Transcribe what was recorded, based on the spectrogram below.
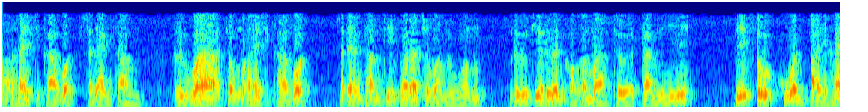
มาให้สิกขาบทแสดงธรรม หรือว่าจงมาให้สิกขาบท แสดงธรรมที่พระราชวังหลวง หรือที่เรือนของอมาเถิดดังนี้ ภิกษุควรไปให้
